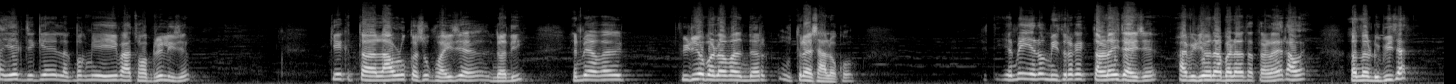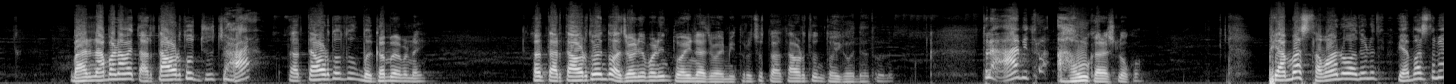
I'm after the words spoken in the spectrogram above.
એક જગ્યાએ લગભગ મેં એ વાત સાંભળેલી છે કે એક તલાવડું કશુંક હોય છે નદી. એમને હવે વીડિયો બનાવવા અંદર ઉતરે છે આ લોકો. એમને એનો મિત્ર કંઈક તણાઈ જાય છે. આ વીડિયો ના બનાવતા તણાયેલા હોય. અંદર ડૂબી જાય. બહાર ના બનાવે, તરતા આવડતું જ જા તરતા આવડતું તું ગમે બનાવી અને તરતા આવડતું હોય ને તો અજાણ્યો બનીને તોય ના જવાય મિત્રો. જો તરતા આવડતું ને તોય ગયો દેતું એટલે આ મિત્રો આવું કરે છે લોકો. ફેમસ થવાનો વાંધો નથી, ફેમસ તમે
